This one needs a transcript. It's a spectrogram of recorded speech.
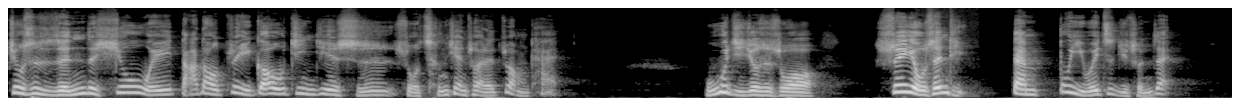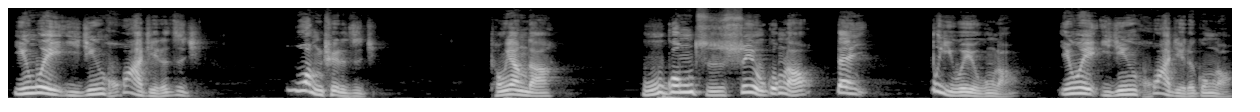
就是人的修为达到最高境界时所呈现出来的状态。无己就是说，虽有身体，但不以为自己存在，因为已经化解了自己，忘却了自己。同样的啊，无功子虽有功劳，但不以为有功劳，因为已经化解了功劳，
